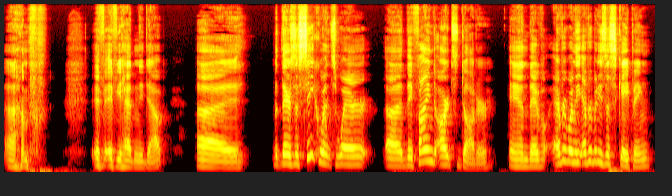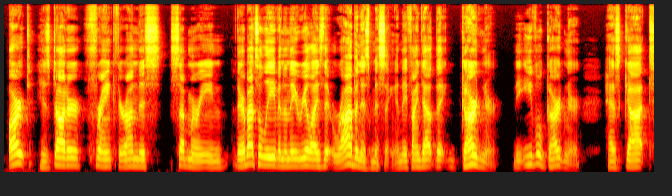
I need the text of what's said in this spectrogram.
Um, if if you had any doubt. Uh, but there's a sequence where uh, they find Art's daughter, and they've everybody everybody's escaping. Art, his daughter, Frank, they're on this submarine. They're about to leave, and then they realize that Robin is missing, and they find out that Gardner, the evil Gardner, has got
